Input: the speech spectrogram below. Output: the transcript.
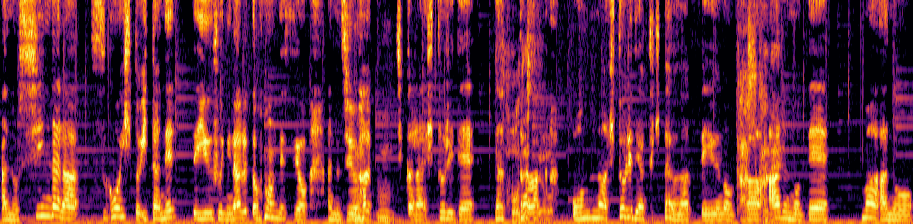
あの、死んだらすごい人いたねっていう風になると思うんですよ。あの、18うんうん。日から一人でやったそうですよ。女、一人でやってきたよなっていうのがあるので、まあ、あの、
